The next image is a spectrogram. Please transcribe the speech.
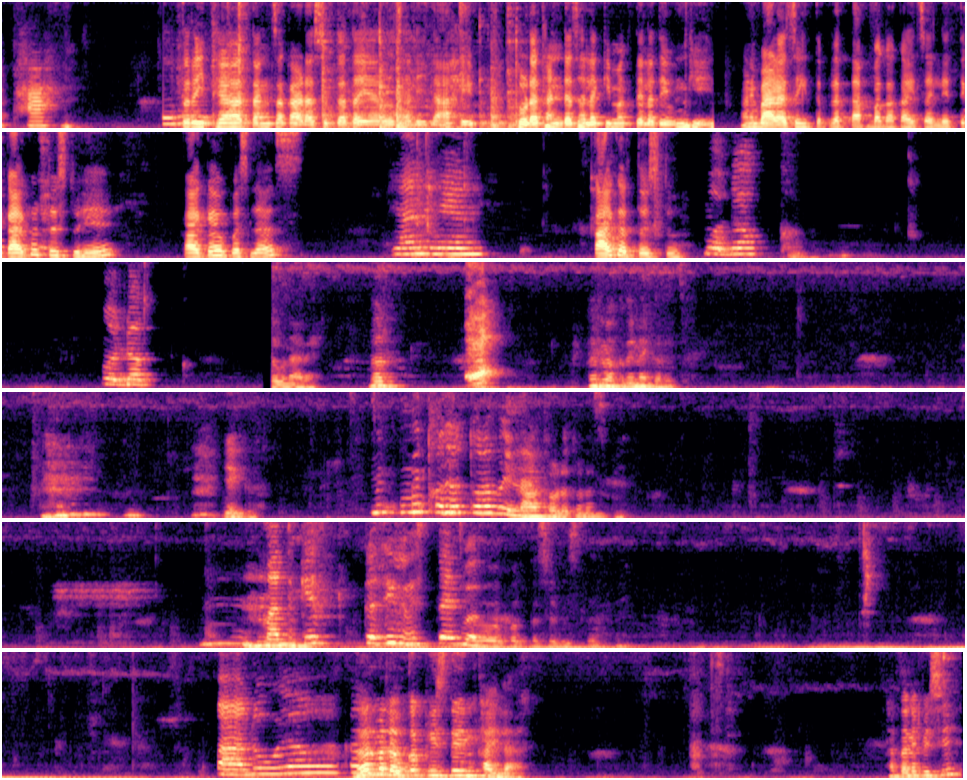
तर इथे हातांचा काढा सुद्धा तयार झालेला आहे. थोडा थंड झाला की मग त्याला देऊन घेईन. आणि बाळाचं इथं प्रताप बघा काय चालले ते काय करतोयस तू हे? काय काय उपसलास? हेन हेन काय करतोयस तू? मोदक मोदक होणार आहे धर. धर नखरे नाही करायचं. ये इकडं. मी मी थोडं थोडं हा पिणार थोडं थोडंच माझी केस कशी दिसते बघ. हो, बघ तसं दिसतं पाडूला धर मग लवकर फिश देईन खायला. हाताने पिशी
